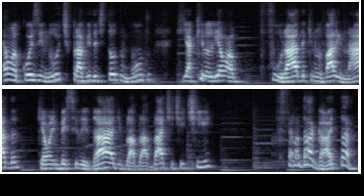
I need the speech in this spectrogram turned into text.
é uma coisa inútil para a vida de todo mundo, que aquilo ali é uma furada que não vale nada, que é uma imbecilidade, blá blá blá, tititi. Fela da gaita.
